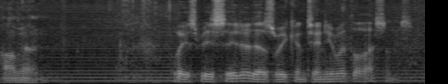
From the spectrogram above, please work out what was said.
Amen. Please be seated as we continue with the lessons.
